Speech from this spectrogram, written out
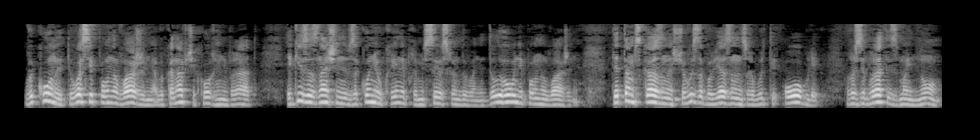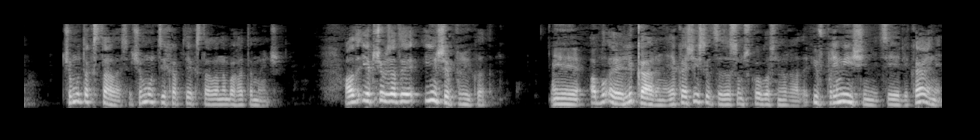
виконуйте. У вас є повноваження виконавчих органів рад, які зазначені в законі України про місцеве самоврядування, делеговані повноваження, де там сказано, що ви зобов'язані зробити облік, розібратись з майном. Чому так сталося? Чому цих аптек стало набагато менше? А якщо взяти інший приклад, е, е, лікарня, яка числиться за Сумською обласною радою, і в приміщенні цієї лікарні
